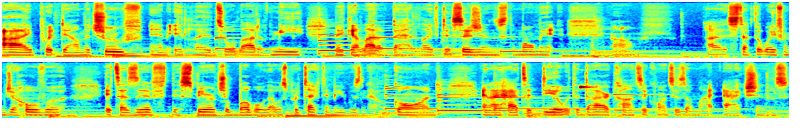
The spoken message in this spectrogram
I put down the truth, and it led to a lot of me making a lot of bad life decisions. The moment um, I stepped away from Jehovah, it's as if the spiritual bubble that was protecting me was now gone, and I had to deal with the dire consequences of my actions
